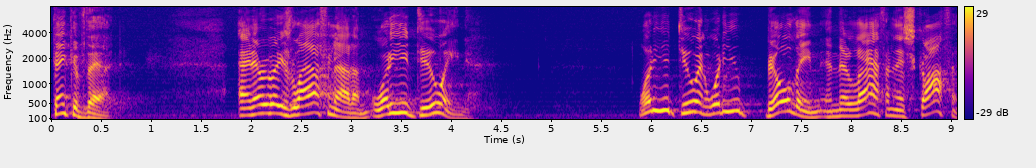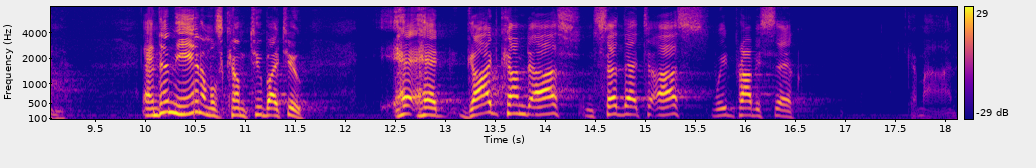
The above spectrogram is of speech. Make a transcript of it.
Think of that. And everybody's laughing at him. What are you doing? What are you doing? What are you building? And they're laughing, they're scoffing. And then the animals come two by two. Had God come to us and said that to us, we'd probably say, Come on,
